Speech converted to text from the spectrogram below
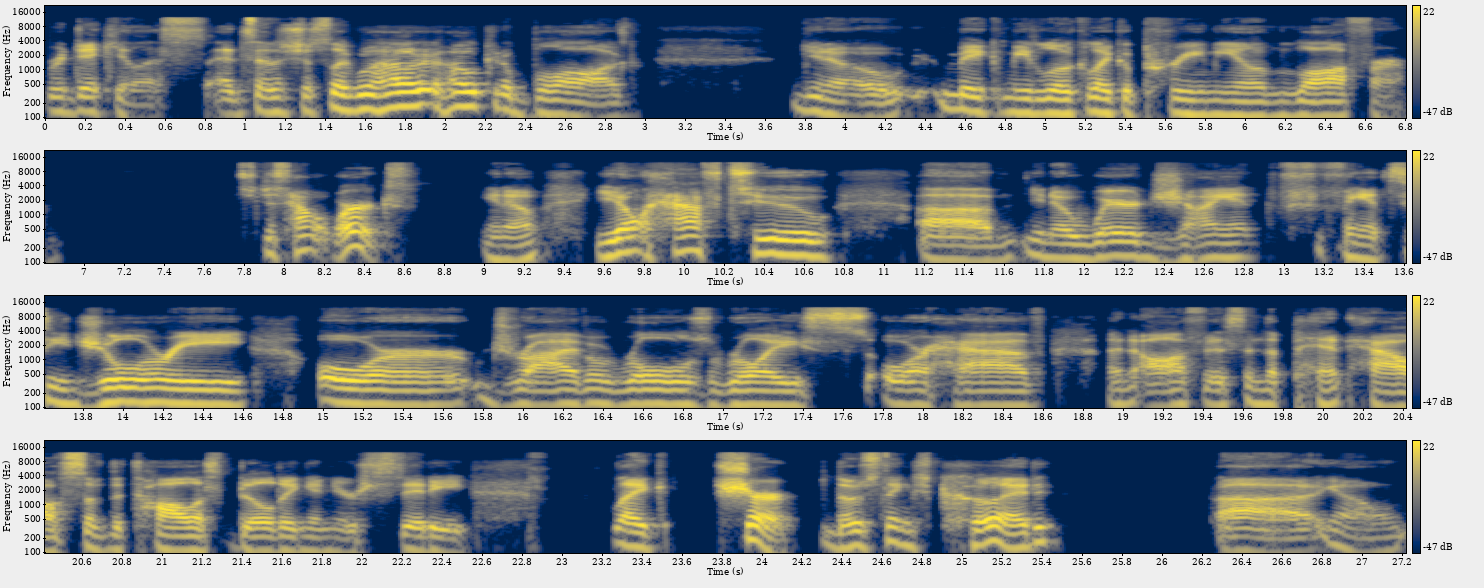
ridiculous. And so it's just like well how, how could a blog you know make me look like a premium law firm? It's just how it works you know? You don't have to um, you know wear giant fancy jewelry or drive a rolls royce or have an office in the penthouse of the tallest building in your city. Like sure those things could uh you know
